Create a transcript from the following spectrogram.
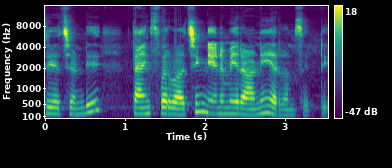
చేయొచ్చండి. థ్యాంక్స్ ఫర్ వాచింగ్ నేను మీ రాణి ఎర్రంశెట్టి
